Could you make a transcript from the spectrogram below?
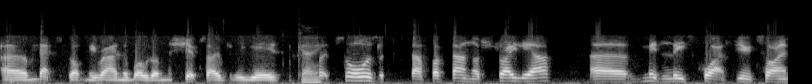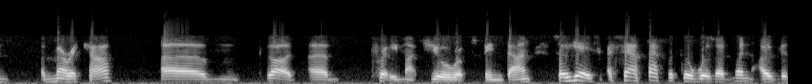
um, that's got me around the world on the ships over the years. Okay. But tours and stuff, I've done Australia, uh, Middle East quite a few times, America, um, God, um, pretty much Europe's been done. So yes, uh, South Africa was. I went over to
